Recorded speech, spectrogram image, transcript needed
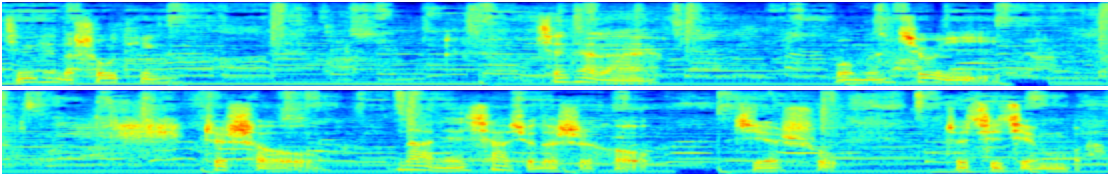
今天的收听。接下来，我们就以这首《那年下雪的时候》结束这期节目吧。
